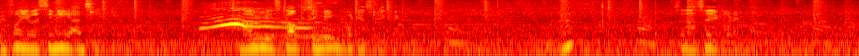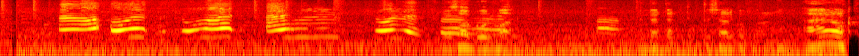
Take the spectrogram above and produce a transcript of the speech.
Before you were singing and sleeping. Now you stopped singing but you're sleeping. Hmm? So that's why you got it done. You saw Golmaal. And that, that Tushar Kapoor. huh? Ah,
